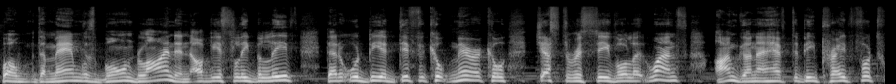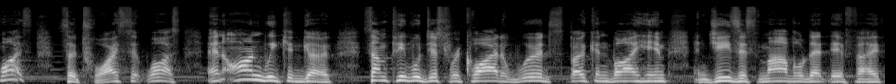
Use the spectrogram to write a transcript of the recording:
Well, the man was born blind and obviously believed that it would be a difficult miracle just to receive all at once. I'm going to have to be prayed for twice. So twice it was. And on we could go. Some people just required a word spoken by him and Jesus marveled at their faith.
